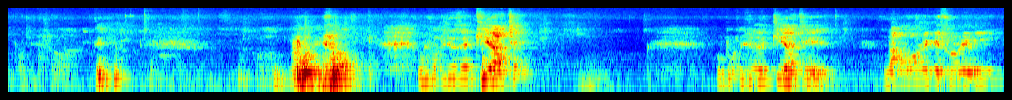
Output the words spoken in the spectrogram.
উপনিষদ। উপনিষদ। উপনিষদে কি আছে? উপনিষদে কি আছে? নাম অনেকে শোনেনি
